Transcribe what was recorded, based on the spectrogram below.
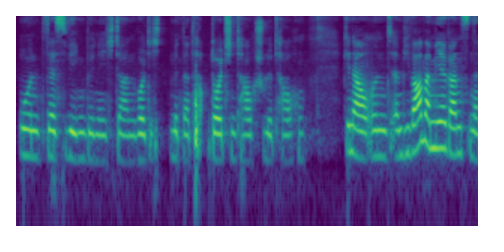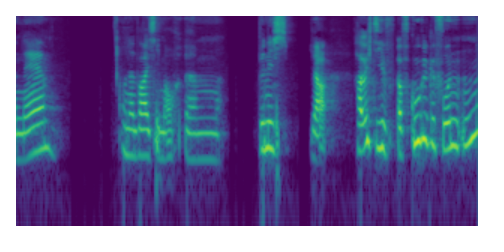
Und deswegen bin ich dann, wollte ich mit einer ta deutschen Tauchschule tauchen. Genau, und ähm, die war bei mir ganz in der Nähe. Und dann war ich eben auch, ähm, bin ich, ja, habe ich die auf Google gefunden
